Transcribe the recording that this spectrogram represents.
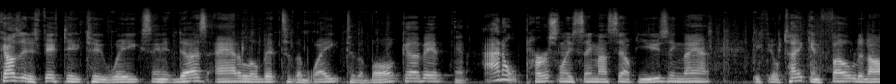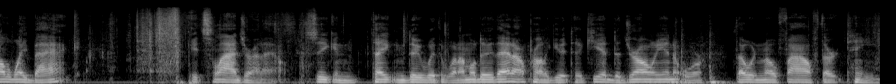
Because it is 52 weeks and it does add a little bit to the weight, to the bulk of it, and I don't personally see myself using that. If you'll take and fold it all the way back, it slides right out. So you can take and do with it what I'm going to do that. I'll probably give it to a kid to draw in or throw it in an old file 13.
